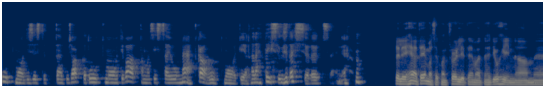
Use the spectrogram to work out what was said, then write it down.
uutmoodi, sest et äh, kui sa hakkad uutmoodi vaatama, siis sa ju näed ka uutmoodi ja sa näed teistsuguseid asju üleüldse, onju. see oli hea teema, see kontrolli teema, et noh, juhina me,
